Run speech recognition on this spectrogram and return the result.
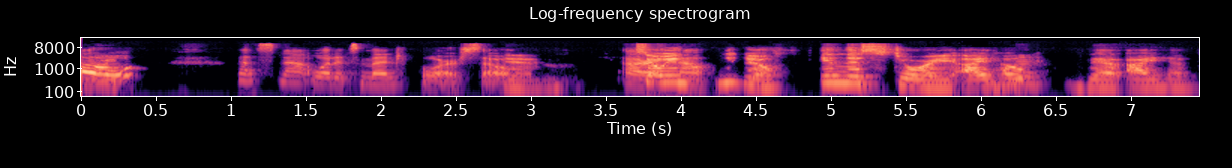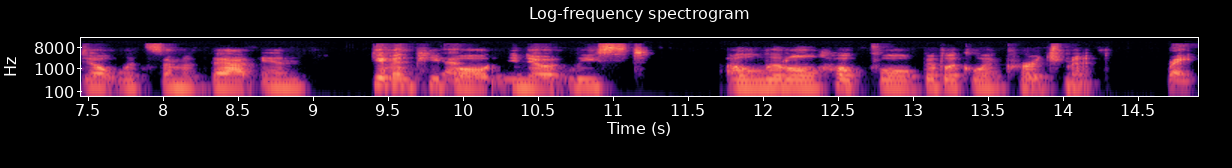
no, right. that's not what it's meant for. So, yeah. so right, in now. you know, in this story, I mm-hmm. hope that I have dealt with some of that and given people, yeah. you know, at least a little hopeful biblical encouragement right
